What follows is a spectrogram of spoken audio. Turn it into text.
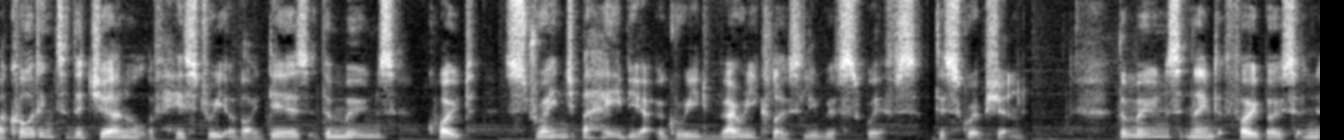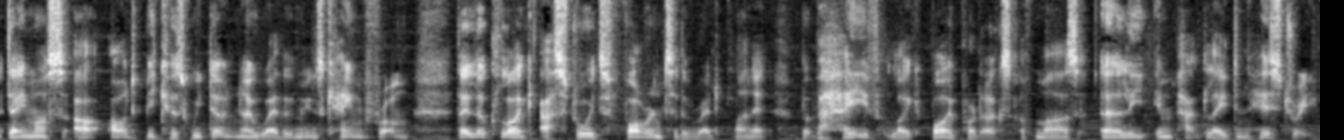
According to the Journal of History of Ideas, the moon's, quote, strange behaviour agreed very closely with Swift's description. The moons named Phobos and Deimos are odd because we don't know where the moons came from. They look like asteroids foreign to the red planet, but behave like byproducts of Mars' early impact-laden history.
